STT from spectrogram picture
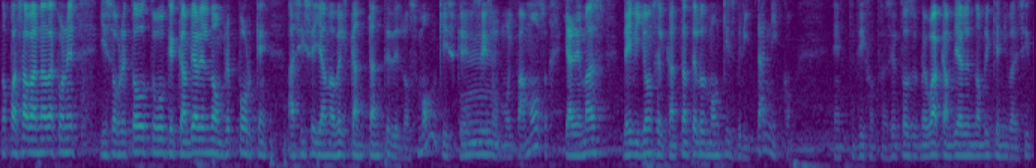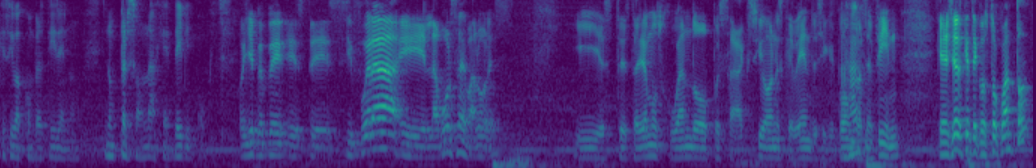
no pasaba nada con él. Y sobre todo tuvo que cambiar el nombre porque así se llamaba el cantante de los Monkeys, que se hizo muy famoso. Y además, David Jones, el cantante de los Monkeys británico. Dijo, pues entonces me voy a cambiar el nombre y quién iba a decir que se iba a convertir en un, en un personaje, David Bowie. Oye, Pepe, este, si fuera eh, la bolsa de valores y este, estaríamos jugando pues a acciones que vendes y que compras, Ajá. en fin, que decías que te costó cuánto?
